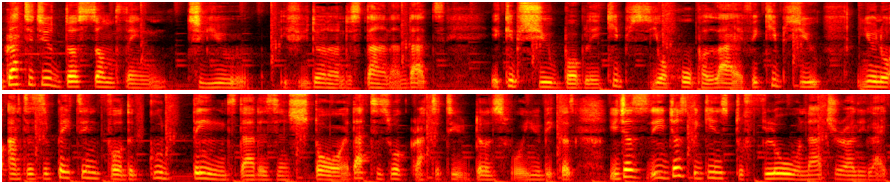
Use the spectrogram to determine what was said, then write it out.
gratitude does something to you if you don't understand, and that's it keeps you bubbly, it keeps your hope alive, it keeps you, you know, anticipating for the good things that is in store. That is what gratitude does for you because you just it just begins to flow naturally, like,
